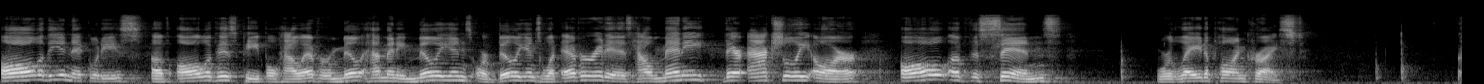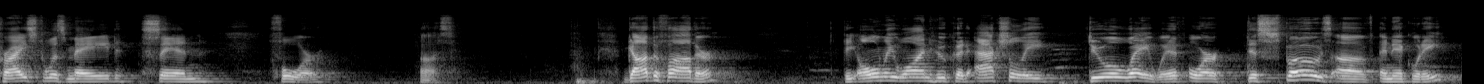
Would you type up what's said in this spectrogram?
All of the iniquities of all of his people, however, mil- how many millions or billions, whatever it is, how many there actually are, all of the sins were laid upon Christ. Christ was made sin for us. God the Father, the only one who could actually do away with or dispose of iniquity,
